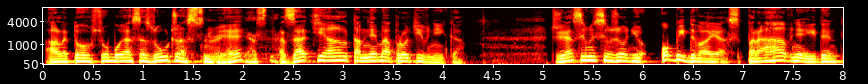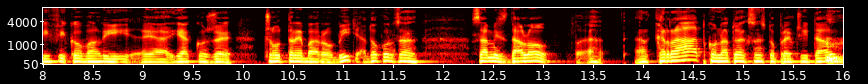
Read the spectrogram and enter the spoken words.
ale toho súboja sa zúčastňuje Jasné. a zatiaľ tam nemá protivníka. Čiže ja si myslím, že oni obidvaja správne identifikovali, akože, čo treba robiť a dokonca sa mi zdalo e, krátko na to, jak som si to prečítal,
